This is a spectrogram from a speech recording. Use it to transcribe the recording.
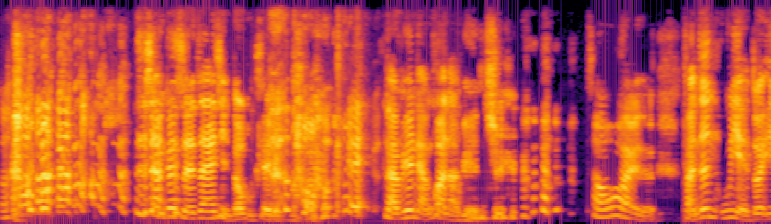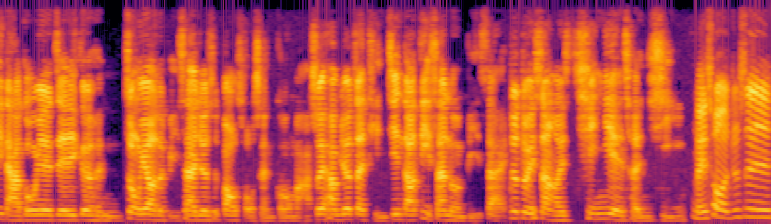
日向跟谁在一起都不可以吧？OK，哪边凉快哪边去。超坏的，反正乌野对益达工业这一个很重要的比赛就是报仇成功嘛，所以他们就再挺进到第三轮比赛，就对上了青叶城西。没错，就是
